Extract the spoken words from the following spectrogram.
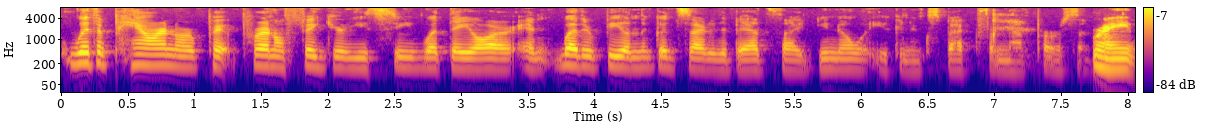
with a parent or parental figure, you see what they are, and whether it be on the good side or the bad side, you know what you can expect from that person. Right.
